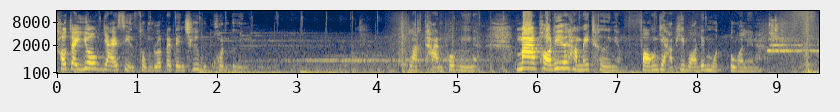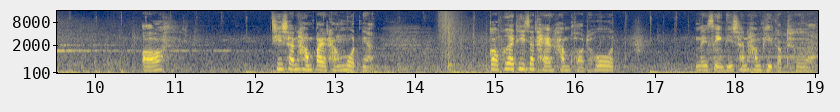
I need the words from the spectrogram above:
เขาจะโยกย้ายสินสมรสไปเป็นชื่อบุคคลอื่น หลักฐานพวกนี้เนี่ยมากพอที่จะทำให้เธอเนี่ย ฟ้องหย่าพี่บอสได้หมดตัวเลยนะ อ๋อ ที่ฉันทำไปทั้งหมดเนี่ย ก็เพื่อที่จะแทนคำขอโทษ ในสิ่งที่ฉันทำผิดกับเธออะ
